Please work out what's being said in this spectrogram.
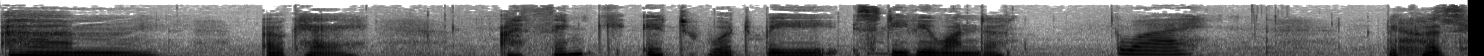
Um, okay. I think it would be Stevie Wonder Why? because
